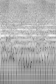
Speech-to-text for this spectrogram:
one, one,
